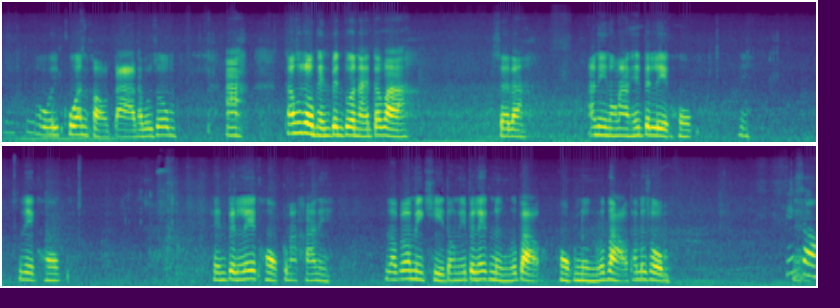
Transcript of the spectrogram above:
เลขที่โอ้ยควนเขาตาท่านผู้ชมอะ ท่านผู้ชมเห็นเป็นตัวไหนตะว่าใช่ละอันนี้น้องน้ำเห็นเป็นเลขหกนี่เลขหกเห็นเป็นเลขหกนะคะนี่แล้วก็มีขีดตรงนี้เป็นเลขหนึ่งหรือเปล่าหกหนึ่งหรือเปล่าท่านผู้ชมที่สอง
